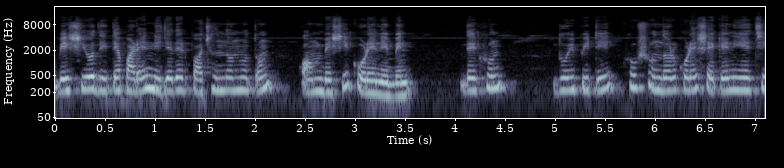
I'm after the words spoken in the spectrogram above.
বেশিও দিতে পারেন, নিজেদের পছন্দ মতন কম বেশি করে নেবেন। দেখুন, দুই পিটি খুব সুন্দর করে সেকে নিয়েছি।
